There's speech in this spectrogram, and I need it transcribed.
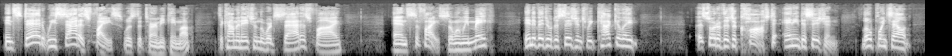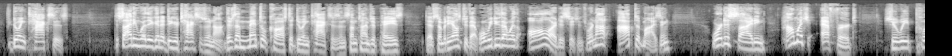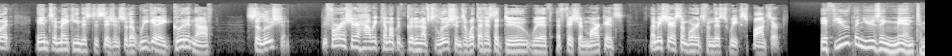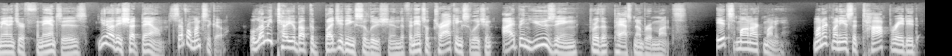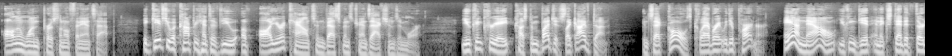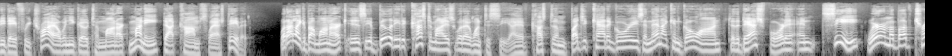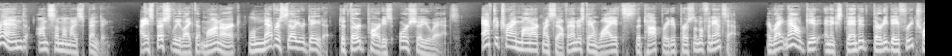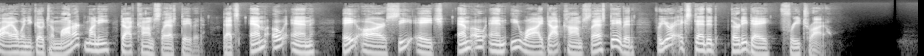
Instead, we satisfice was the term he came up. It's a combination of the words satisfy and suffice. So when we make individual decisions, we calculate uh, sort of there's a cost to any decision. Lo points out if you're doing taxes, deciding whether you're going to do your taxes or not, there's a mental cost to doing taxes, and sometimes it pays to have somebody else do that. Well, we do that with all our decisions. We're not optimizing, we're deciding how much effort should we put into making this decision so that we get a good enough solution. Before I share how we come up with good enough solutions and what that has to do with efficient markets, let me share some words from this week's sponsor. If you've been using Mint to manage your finances, you know they shut down several months ago. Well, let me tell you about the budgeting solution, the financial tracking solution I've been using for the past number of months. It's Monarch Money. Monarch Money is the top rated all in one personal finance app. It gives you a comprehensive view of all your accounts, investments, transactions, and more. You can create custom budgets like I've done. You can set goals, collaborate with your partner. And now you can get an extended 30-day free trial when you go to monarchmoney.com/david. What I like about Monarch is the ability to customize what I want to see. I have custom budget categories, and then I can go on to the dashboard and see where I'm above trend on some of my spending. I especially like that Monarch will never sell your data to third parties or show you ads. After trying Monarch myself, I understand why it's the top rated personal finance app. And right now, get an extended 30-day free trial when you go to monarchmoney.com slash David. That's M-O-N-A-R-C-H-M-O-N-E-Y dot com slash David for your extended 30-day free trial.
